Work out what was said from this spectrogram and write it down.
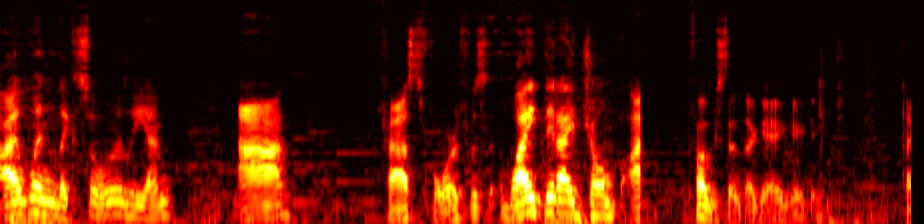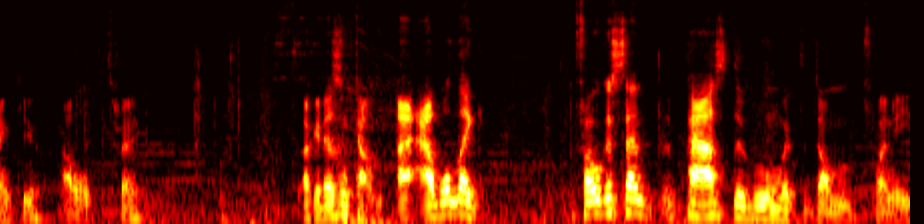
I went like so early. I'm ah fast forward. Why did I jump? I focused it. Okay, okay, okay. Thank you. I will try. Okay, doesn't count. I, I will like focus and past the room with the dumb funny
